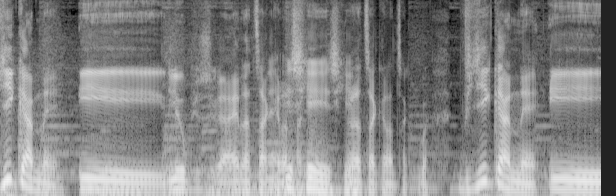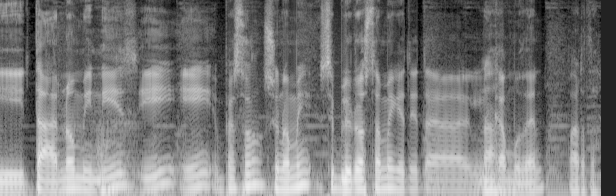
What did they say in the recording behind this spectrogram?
Βγήκανε οι. Λίγο πιο σιγά, ένα τσακ. Ε, ένα ισχύει, τσακ, ισχύει. Ένα τσακ, ένα τσακ. Βγήκανε οι, τα nominees ή. ή πες το, συγγνώμη, συμπληρώστε με γιατί τα ελληνικά Να. μου δεν. Πάρτα.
